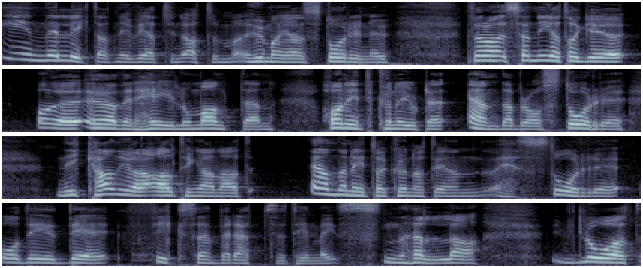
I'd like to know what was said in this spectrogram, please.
innerligt att ni vet att, hur man gör en story nu. För sen ni har tagit eh, över Halo-manteln har ni inte kunnat gjort en enda bra story. Ni kan göra allting annat enda ni inte har kunnat är en story och det är ju det, fixa en berättelse till mig snälla, låt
